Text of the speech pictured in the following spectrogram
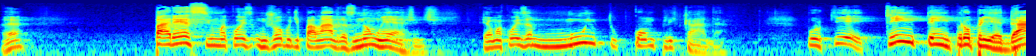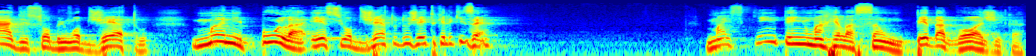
É? Parece uma coisa, um jogo de palavras, não é, gente. É uma coisa muito complicada. Porque quem tem propriedade sobre um objeto manipula esse objeto do jeito que ele quiser. Mas quem tem uma relação pedagógica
